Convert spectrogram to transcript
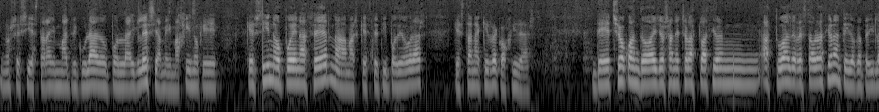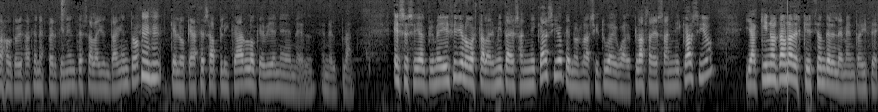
no sé si estará inmatriculado por la iglesia, me imagino que, que sí, no pueden hacer nada más que este tipo de obras que están aquí recogidas. De hecho, cuando ellos han hecho la actuación actual de restauración, han tenido que pedir las autorizaciones pertinentes al ayuntamiento, que lo que hace es aplicar lo que viene en el, en el plan. Ese sería el primer edificio. Luego está la ermita de San Nicasio, que nos la sitúa igual, Plaza de San Nicasio. Y aquí nos da una descripción del elemento. Dice,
